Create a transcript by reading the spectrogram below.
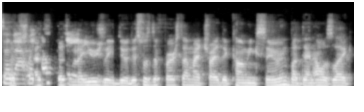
So that's, that that's, that's what I usually do. This was the first time I tried the coming soon, but then I was like,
